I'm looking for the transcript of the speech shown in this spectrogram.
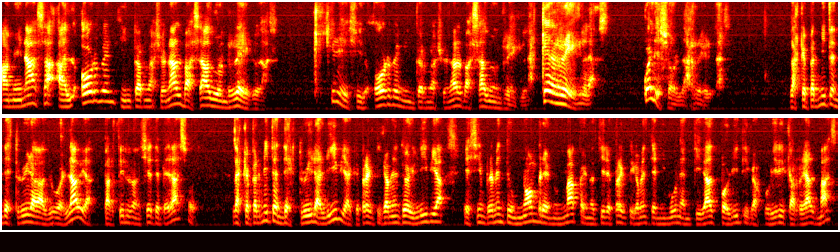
amenaza al orden internacional basado en reglas. ¿Qué quiere decir orden internacional basado en reglas? ¿Qué reglas? ¿Cuáles son las reglas? ¿Las que permiten destruir a Yugoslavia, partirlo en siete pedazos? ¿Las que permiten destruir a Libia, que prácticamente hoy Libia es simplemente un nombre en un mapa y no tiene prácticamente ninguna entidad política, jurídica real más?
